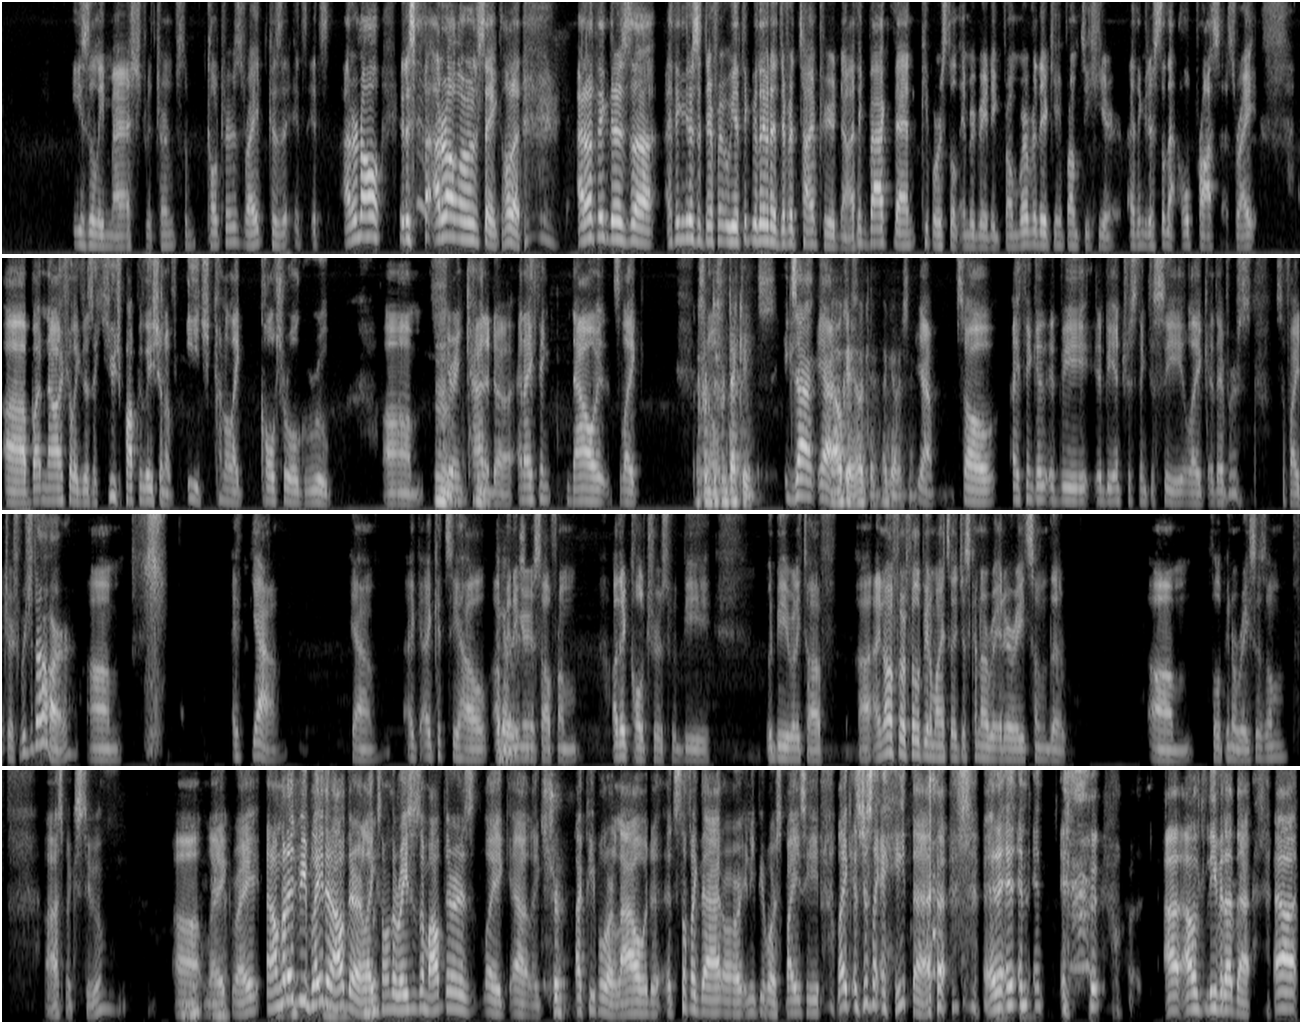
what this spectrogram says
easily meshed with terms of cultures right because it's it's i don't know it is i don't know what i'm saying hold on I don't think there's a. I think there's a different. We think we live in a different time period now. I think back then people were still immigrating from wherever they came from to here. I think there's still that whole process, right? Uh, but now I feel like there's a huge population of each kind of like cultural group um, Mm, here in mm. Canada, and I think now it's like like from know, different decades. Exactly. yeah Yeah, okay, okay, I get what you're saying. yeah so i think it, it'd be it'd be interesting to see like a diversified church which there are um I, yeah yeah I, I could see how I get what omitting yourself from other cultures would be would be really tough. Uh, i know for filipino mindset I just kind of reiterate some of the um filipino racism aspects too uh Mhm. like right and i'm gonna be bladed out there like Mhm. some of the racism out there is like yeah like true. black people are loud it's stuff like that or any people are spicy like it's just like i hate that and and, and, and i'll leave it at that uh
